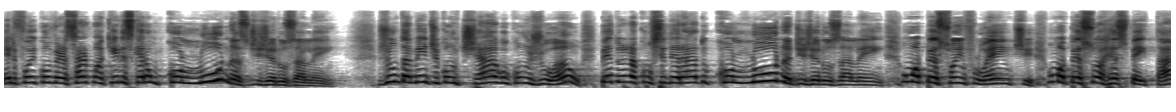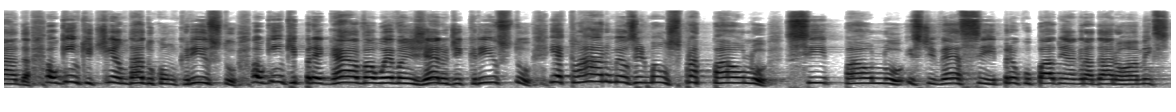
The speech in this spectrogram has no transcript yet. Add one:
ele foi conversar com aqueles que eram colunas de Jerusalém. Juntamente com Tiago, com João, Pedro era considerado coluna de Jerusalém, uma pessoa influente, uma pessoa respeitada, alguém que tinha andado com Cristo, alguém que pregava o evangelho de Cristo. E é claro, meus irmãos, para Paulo, se Paulo estivesse preocupado em agradar homens,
